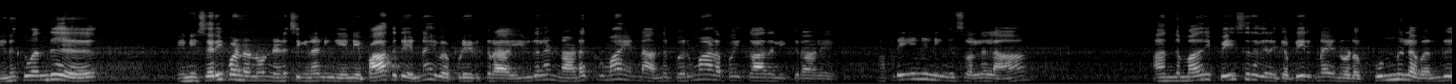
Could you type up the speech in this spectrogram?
எனக்கு வந்து என்னை சரி பண்ணணும்னு நினைச்சீங்கன்னா நீங்க என்னை பார்த்துட்டு என்ன இவ இப்படி இருக்கிறா? இதெல்லாம் நடக்குமா என்ன? அந்த பெருமாளை போய் காதலிக்கிறாளே அப்படின்னு நீங்க சொல்லலாம். அந்த மாதிரி பேசுறது எனக்கு எப்படி இருக்குன்னா என்னோட புண்ணுல வந்து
